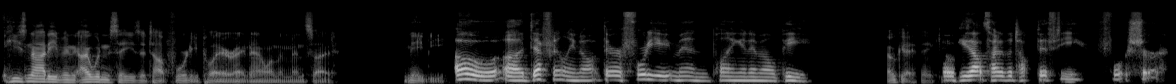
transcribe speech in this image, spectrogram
He's not even. I wouldn't say he's a top forty player right now on the men's side maybe. Oh, uh, definitely not. There are 48 men playing in MLP. Okay, thank you. So he's outside of the top 50 for sure.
